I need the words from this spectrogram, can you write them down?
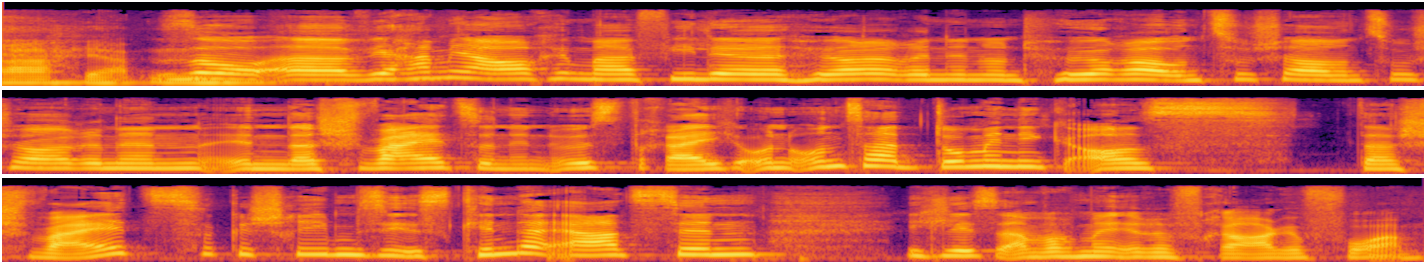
ach ja. mm. So, äh, wir haben ja auch immer viele Hörerinnen und Hörer und Zuschauer und Zuschauerinnen in der Schweiz und in Österreich. Und uns hat Dominik aus der Schweiz geschrieben. Sie ist Kinderärztin. Ich lese einfach mal ihre Frage vor.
